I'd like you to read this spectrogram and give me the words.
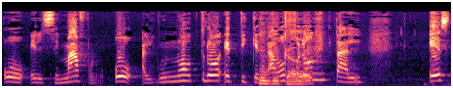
o el semáforo o algún otro etiquetado frontal es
